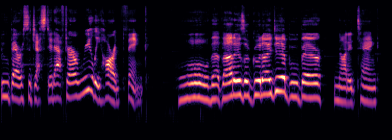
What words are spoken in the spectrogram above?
Boo Bear suggested after a really hard think. Oh, that that is a good idea, Boo Bear, nodded Tank.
